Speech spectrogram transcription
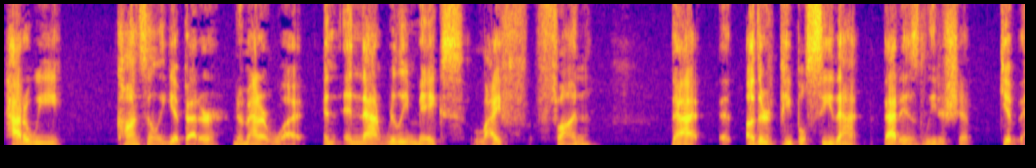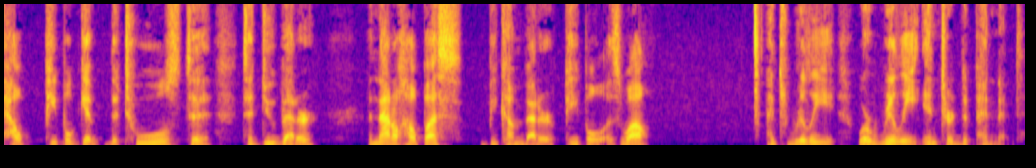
How do we constantly get better no matter what? And and that really makes life fun. That uh, other people see that that is leadership give help people get the tools to to do better and that'll help us become better people as well it's really we're really interdependent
